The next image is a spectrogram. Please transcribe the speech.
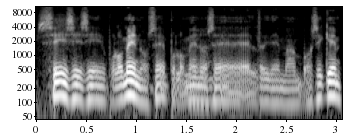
Sí, sí, sí, por lo menos, ¿eh? Por lo menos el rey de mambo. Así que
